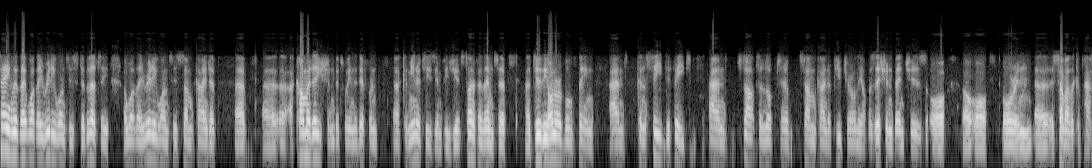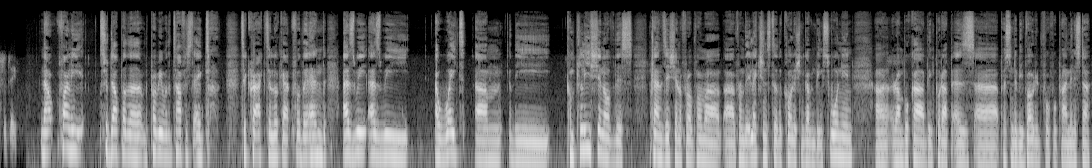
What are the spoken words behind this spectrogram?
saying that they, what they really want is stability and what they really want is some kind of uh, uh, accommodation between the different uh, communities in Fiji. It's time for them to uh, do the honourable thing and concede defeat and start to look to some kind of future on the opposition benches or or, or, or in uh, some other capacity. Now, finally, SODELPA, the, the probably the toughest egg to, to, crack to look at for the end as we as we await um, the completion of this transition from from uh, uh, from the elections to the coalition government being sworn in, uh, Rabuka being put up as a uh, person to be voted for for prime minister.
